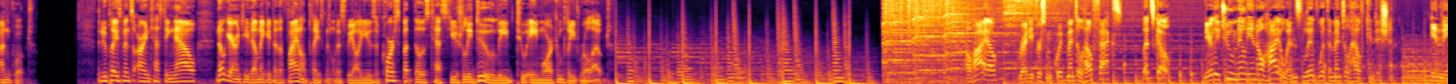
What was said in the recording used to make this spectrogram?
Unquote. The new placements are in testing now. No guarantee they'll make it to the final placement list we all use, of course, but those tests usually do lead to a more complete rollout. Ohio, ready for some quick mental health facts? Let's go. Nearly 2 million Ohioans live with a mental health condition. In the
